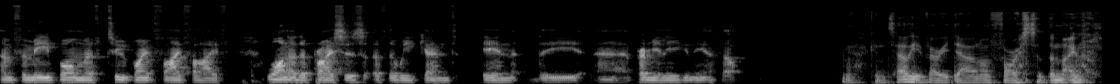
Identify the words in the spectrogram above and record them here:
And for me, Bournemouth 2.55, one of the prices of the weekend in the uh, Premier League in the EFL. I can tell you're very down on Forest at the moment.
